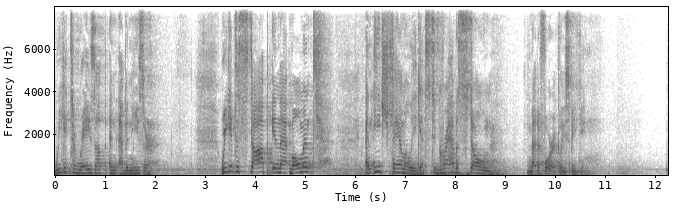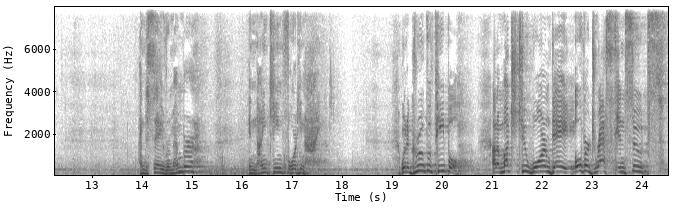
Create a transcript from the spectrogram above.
we get to raise up an Ebenezer. We get to stop in that moment, and each family gets to grab a stone, metaphorically speaking, and to say, Remember in 1949, when a group of people on a much too warm day, overdressed in suits,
